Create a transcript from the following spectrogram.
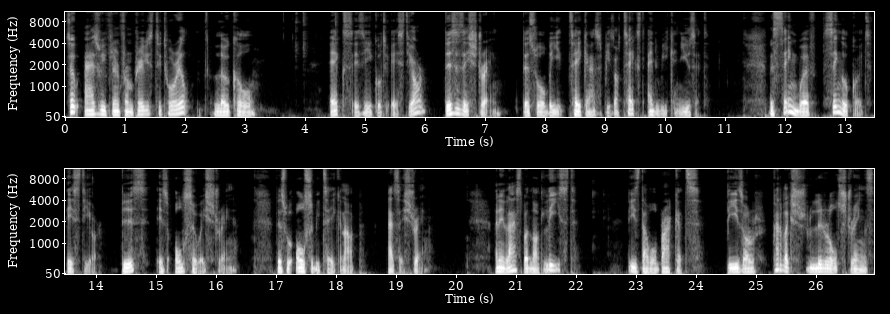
So as we've learned from previous tutorial, local x is equal to str. This is a string. This will be taken as a piece of text and we can use it. The same with single quotes str. This is also a string. This will also be taken up as a string. And then last but not least, these double brackets. These are kind of like literal strings.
